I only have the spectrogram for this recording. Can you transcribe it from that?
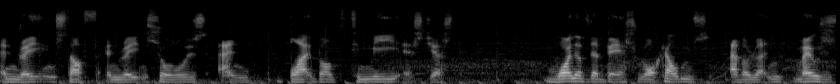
and writing stuff and writing solos. And Blackbird to me is just one of the best rock albums ever written. Myles'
